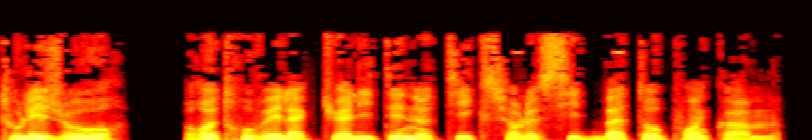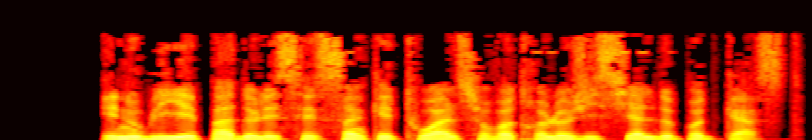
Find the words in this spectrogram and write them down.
Tous les jours, retrouvez l'actualité nautique sur le site bateau.com. Et n'oubliez pas de laisser 5 étoiles sur votre logiciel de podcast.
